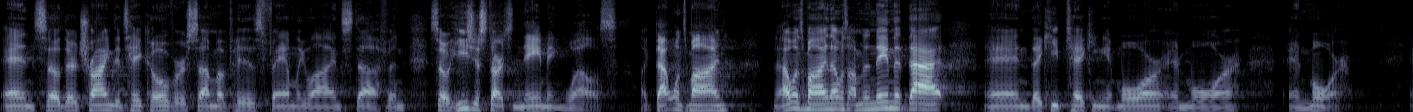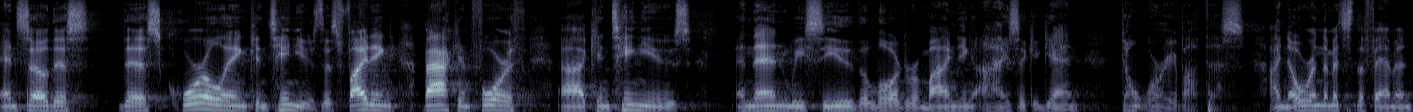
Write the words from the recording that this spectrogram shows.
And so they're trying to take over some of his family line stuff. And so he just starts naming wells. Like, that one's mine. That one's mine. That one's, I'm going to name it that. And they keep taking it more and more and more. And so this, this quarreling continues, this fighting back and forth uh, continues. And then we see the Lord reminding Isaac again don't worry about this. I know we're in the midst of the famine.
